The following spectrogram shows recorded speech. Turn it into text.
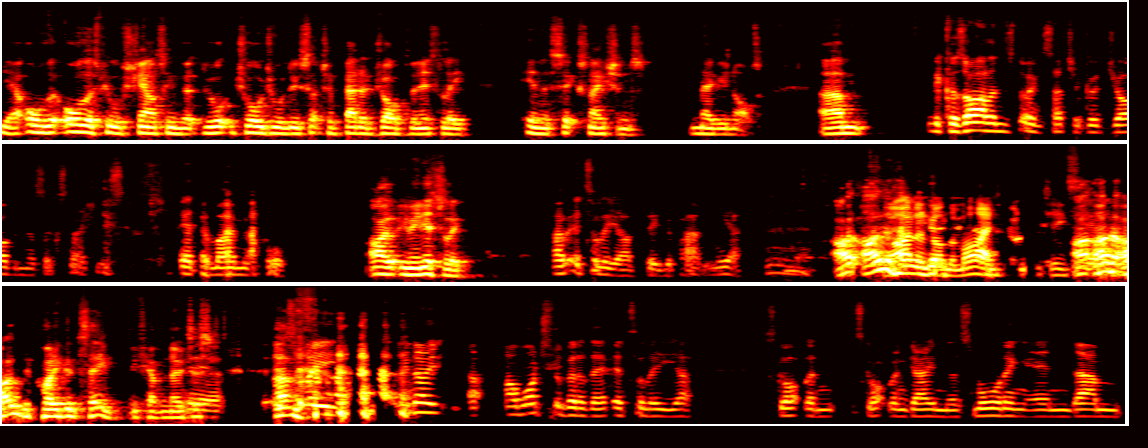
yeah, all, the, all those people shouting that Georgia will do such a better job than Italy in the Six Nations. Maybe not. Um, Because Ireland's doing such a good job in the Six Nations at the moment, Paul. I, I mean, Italy. Uh, Italy, I beg your pardon. Yeah. I, Ireland, Ireland on the mind. Jeez. I, I, Ireland are quite a good team, if you haven't noticed. Yeah. Um, Italy, you know, I- I watched a bit of that Italy uh, Scotland Scotland game this morning, and um,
